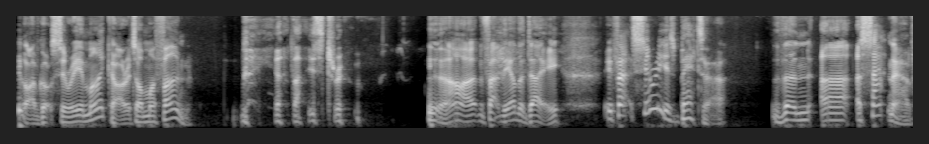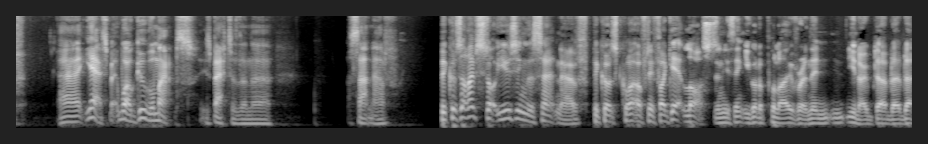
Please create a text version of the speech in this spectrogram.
You know, I've got Siri in my car, it's on my phone. yeah, that is true. You know, in fact, the other day, in fact, Siri is better than uh, a sat nav. Uh, yes, but well, Google Maps is better than a, a sat nav. Because I've stopped using the sat nav because quite often if I get lost and you think you've got to pull over and then, you know, blah, blah, blah.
